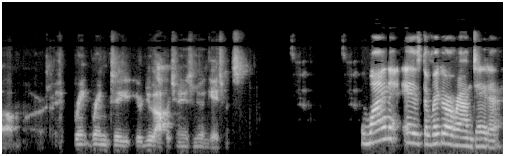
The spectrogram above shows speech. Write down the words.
um, bring bring to your new opportunities and new engagements? One is the rigor around data.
